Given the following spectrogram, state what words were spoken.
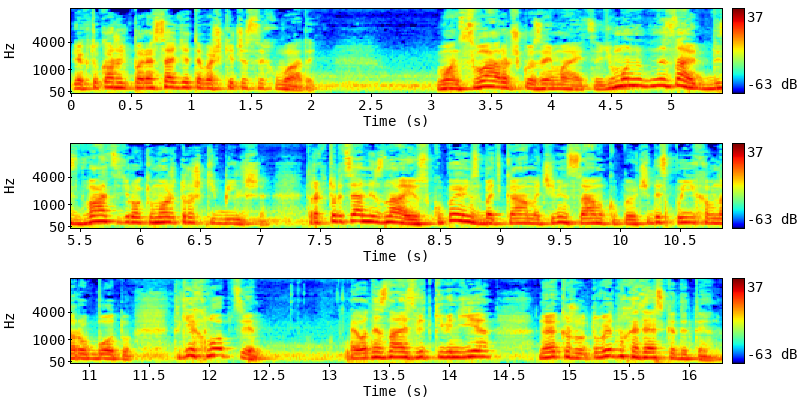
як то кажуть, пересидіти важкі часи хватить. Вон сварочку займається. Йому ну, не знаю, десь 20 років, може трошки більше. Тракторця не знаю, скупив він з батьками, чи він сам купив, чи десь поїхав на роботу. Такі хлопці, я от не знаю, звідки він є, але я кажу, то видно хазяйська дитина.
